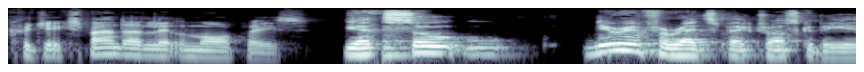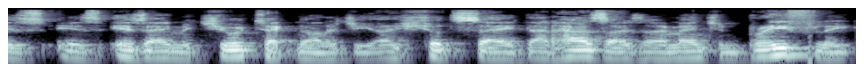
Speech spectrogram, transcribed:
Could you expand that a little more, please? Yes. Yeah, so Near infrared spectroscopy is, is, is a mature technology, I should say, that has, as I mentioned briefly,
